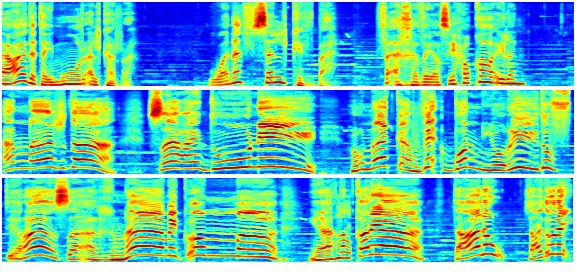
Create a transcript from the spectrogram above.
أعاد تيمور الكرة ونفس الكذبة فأخذ يصيح قائلا النجدة ساعدوني. هناك ذئب يريد افتراس أغنامكم. يا أهل القرية تعالوا ساعدوني.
